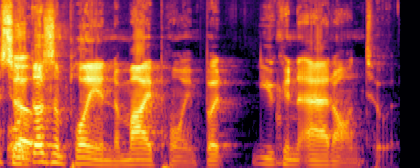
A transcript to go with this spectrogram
So it doesn't play into my point, but you can add on to it.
